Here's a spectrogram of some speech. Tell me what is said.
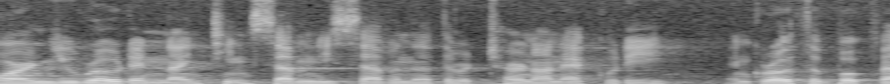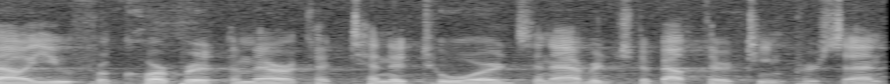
Warren, you wrote in 1977 that the return on equity and growth of book value for corporate America tended towards and averaged about 13%,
